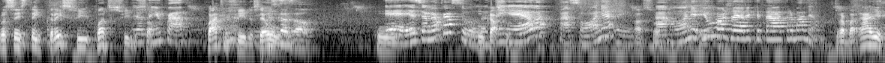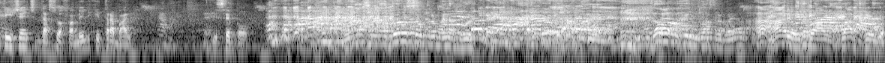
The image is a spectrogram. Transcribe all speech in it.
Vocês têm três filhos, quantos filhos Eu são? tenho quatro. Quatro filhos. É Esse o, casal. o- É, esse é o meu caçula. O caçula. Tem ela, a Sônia, A a, Sônia. Rônia e o Rogério que está trabalhando. traba- Ah, e tem gente da sua família que trabalha. Isso é bom. Graças a Deus são trabalhadores. Só o que não gosta de trabalhar. Ah, ah, o Flávio, Flávio chegou.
